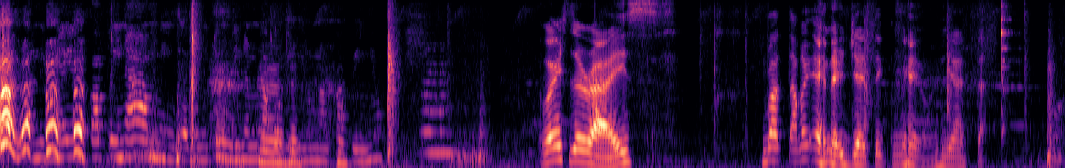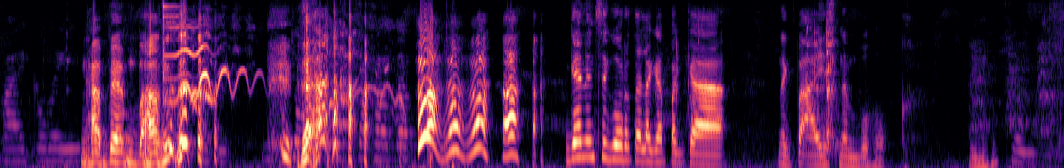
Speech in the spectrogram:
Ano niya yung kape namin. Sabi nito, hindi naman ako inom ng kape niyo. Where's the rice? Ba't ako energetic ngayon yata? Baka ikaw ay... Nabembang. Ganun siguro talaga pagka nagpaayos ng buhok. Sweet.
